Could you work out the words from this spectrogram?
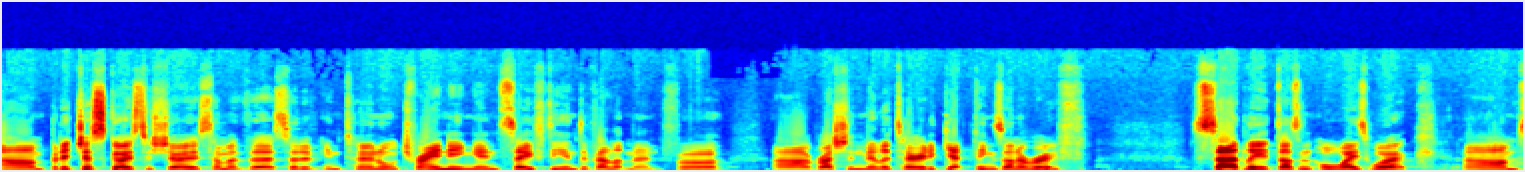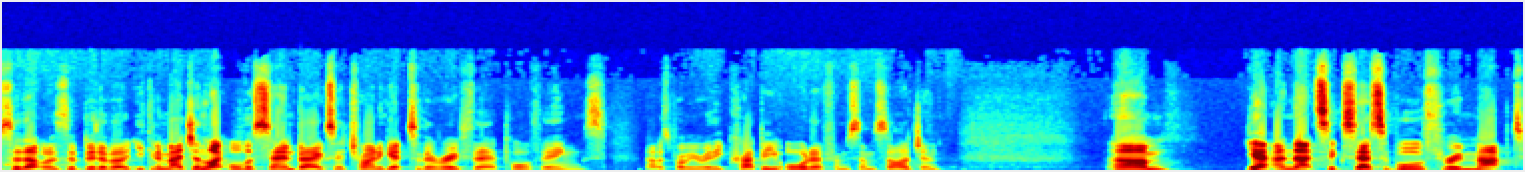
Um, but it just goes to show some of the sort of internal training and safety and development for uh, Russian military to get things on a roof. Sadly, it doesn't always work. Um, so that was a bit of a, you can imagine like all the sandbags they're trying to get to the roof there, poor things. That was probably a really crappy order from some sergeant. Um, yeah, and that's accessible through mapped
